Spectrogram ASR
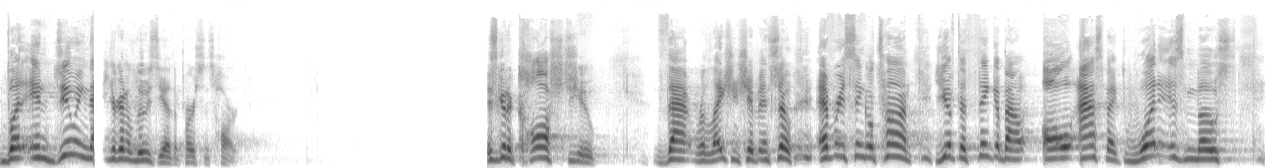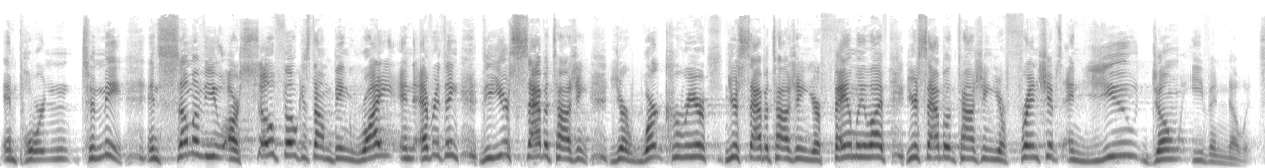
But in doing that, you're going to lose the other person's heart. It's going to cost you that relationship. And so every single time you have to think about all aspects. What is most important to me? And some of you are so focused on being right in everything that you're sabotaging your work career, you're sabotaging your family life, you're sabotaging your friendships, and you don't even know it.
